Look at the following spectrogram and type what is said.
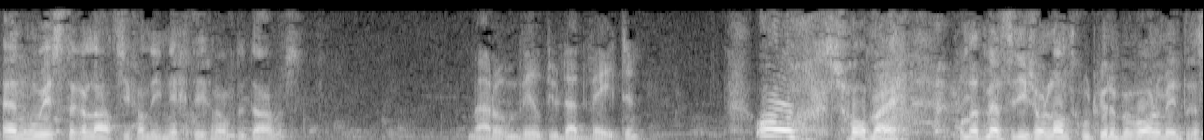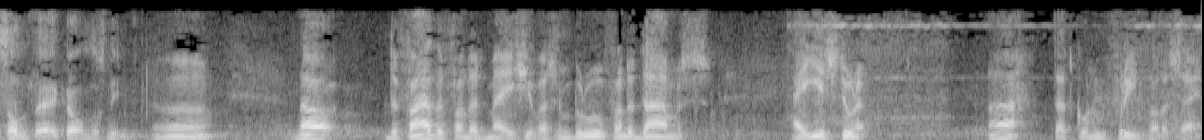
En hoe is de relatie van die nicht tegenover de dames? Waarom wilt u dat weten? Och, zomaar. Omdat mensen die zo'n land goed kunnen bewonen me interessant lijken, anders niet. Ah. Nou, de vader van het meisje was een broer van de dames. Hij is toen... Ah, dat kon uw vriend wel eens zijn.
